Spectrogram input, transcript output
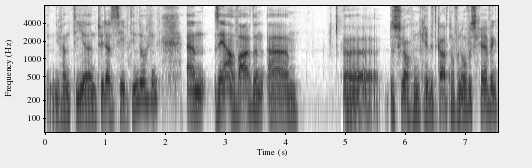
een, event die in 2017 doorging. En zij aanvaarden... Ehm, uh, dus ja, gewoon creditkaart of een overschrijving.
